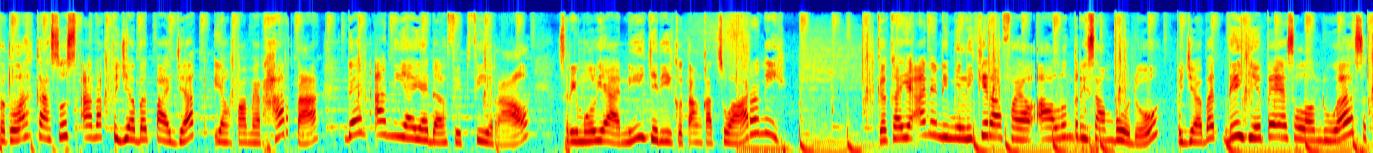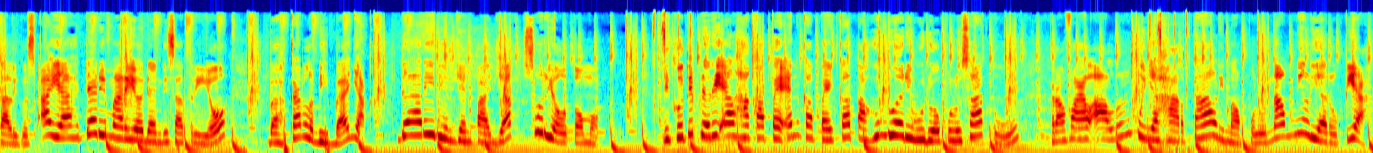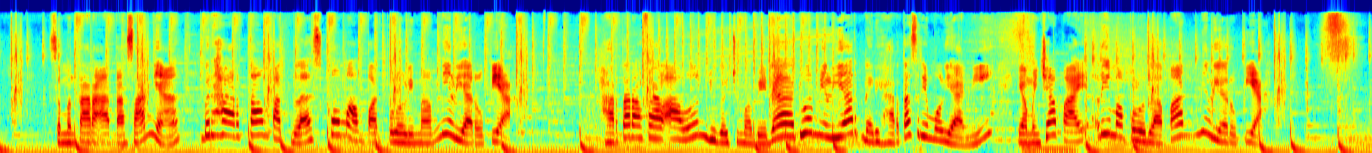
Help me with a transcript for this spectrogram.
Setelah kasus anak pejabat pajak yang pamer harta dan aniaya David viral, Sri Mulyani jadi ikut angkat suara nih. Kekayaan yang dimiliki Rafael Alun Trisambodo, pejabat DJP Eselon 2 sekaligus ayah dari Mario dan Disatrio, bahkan lebih banyak dari Dirjen Pajak Suryo Utomo. Dikutip dari LHKPN KPK tahun 2021, Rafael Alun punya harta 56 miliar rupiah sementara atasannya berharta 14,45 miliar rupiah. Harta Rafael Alun juga cuma beda 2 miliar dari harta Sri Mulyani yang mencapai 58 miliar rupiah.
